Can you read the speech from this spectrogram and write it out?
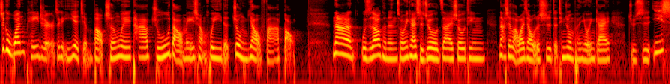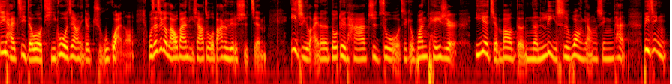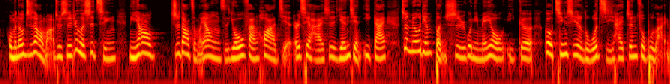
这个 one pager 这个一页简报成为他主导每一场会议的重要法宝。那我知道，可能从一开始就在收听那些老外教我的事的听众朋友，应该就是依稀还记得我有提过这样的一个主管哦。我在这个老板底下做了八个月的时间，一直以来呢，都对他制作这个 one pager 一页简报的能力是望洋兴叹。毕竟。我们都知道嘛，就是任何事情你要知道怎么样子由繁化简，而且还是言简意赅，这没有点本事，如果你没有一个够清晰的逻辑，还真做不来。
